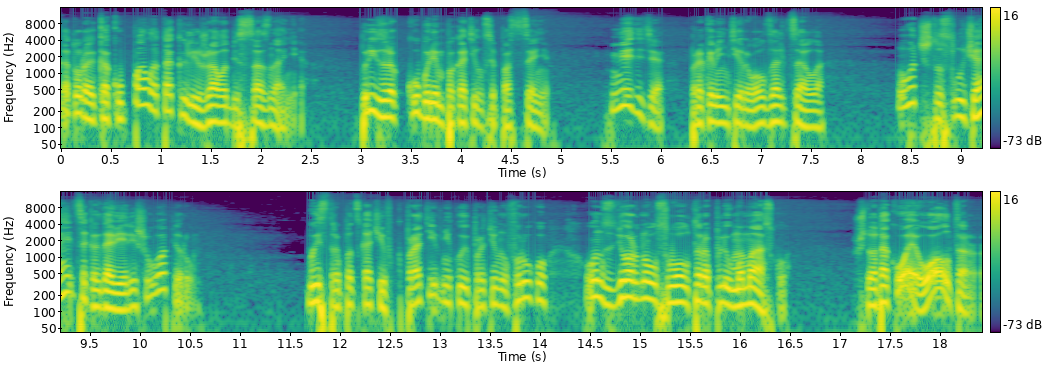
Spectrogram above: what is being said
которая как упала, так и лежала без сознания. Призрак кубарем покатился по сцене. «Видите?» — прокомментировал Зальцелло. «Вот что случается, когда веришь в оперу». Быстро подскочив к противнику и протянув руку, он сдернул с Уолтера Плюма маску. «Что такое, Уолтер?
